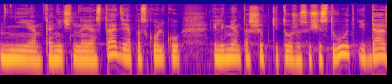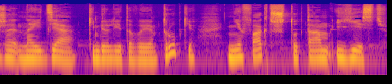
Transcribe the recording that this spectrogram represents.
не конечная стадия, поскольку элемент ошибки тоже существует, и даже найдя кимберлитовые трубки, не факт, что там есть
